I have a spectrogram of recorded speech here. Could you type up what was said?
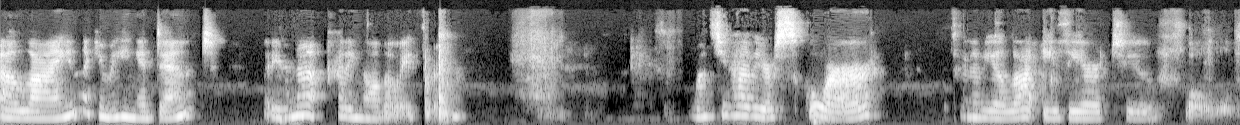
a line like you're making a dent but you're not cutting all the way through. Once you have your score it's going to be a lot easier to fold.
